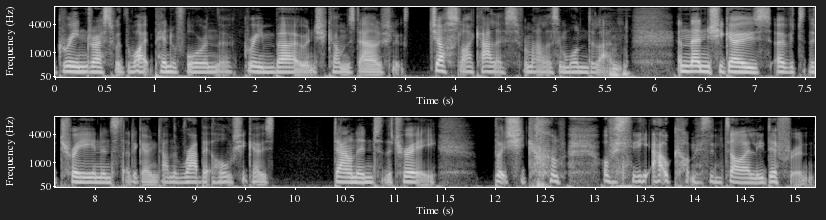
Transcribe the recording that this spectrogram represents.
green dress with the white pinafore and the green bow, and she comes down, she looks just like Alice from Alice in Wonderland. Mm-hmm. and then she goes over to the tree, and instead of going down the rabbit hole, she goes down into the tree. But she come obviously the outcome is entirely different,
